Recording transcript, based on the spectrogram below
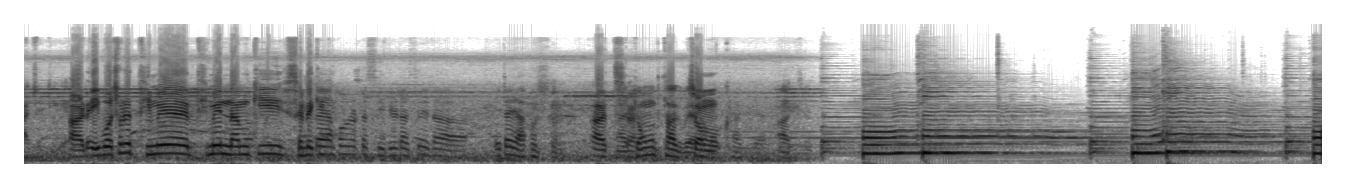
আচ্ছা ঠিক আছে। আর এই বছরের থিমে থিমের নাম কি সেটা কি? এখন একটা সিক্রেট আছে এটা এটাই আকর্ষণ। আচ্ছা। চমক থাকবে। চমক। থাকবে। আচ্ছা। তো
